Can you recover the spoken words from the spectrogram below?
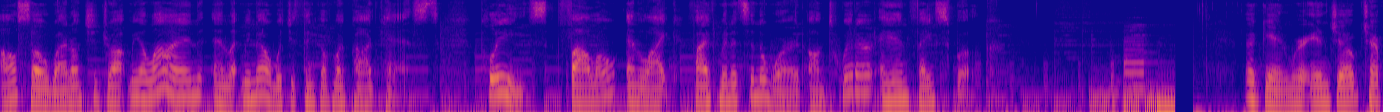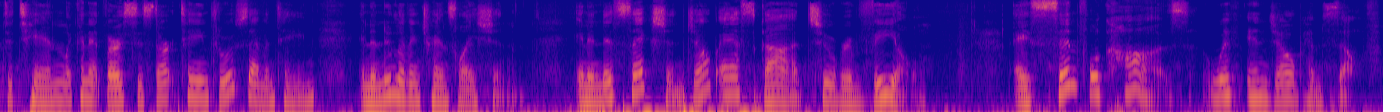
Also, why don't you drop me a line and let me know what you think of my podcast? Please follow and like 5 Minutes in the Word on Twitter and Facebook. Again, we're in Job chapter 10, looking at verses 13 through 17 in the New Living Translation. And in this section, Job asks God to reveal a sinful cause within Job himself.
